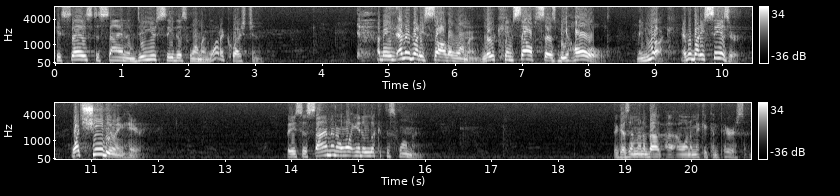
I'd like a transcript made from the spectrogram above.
He says to Simon, Do you see this woman? What a question. I mean, everybody saw the woman. Luke himself says, Behold. I mean, look, everybody sees her. What's she doing here? But he says, Simon, I want you to look at this woman. Because I'm about, I want to make a comparison.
